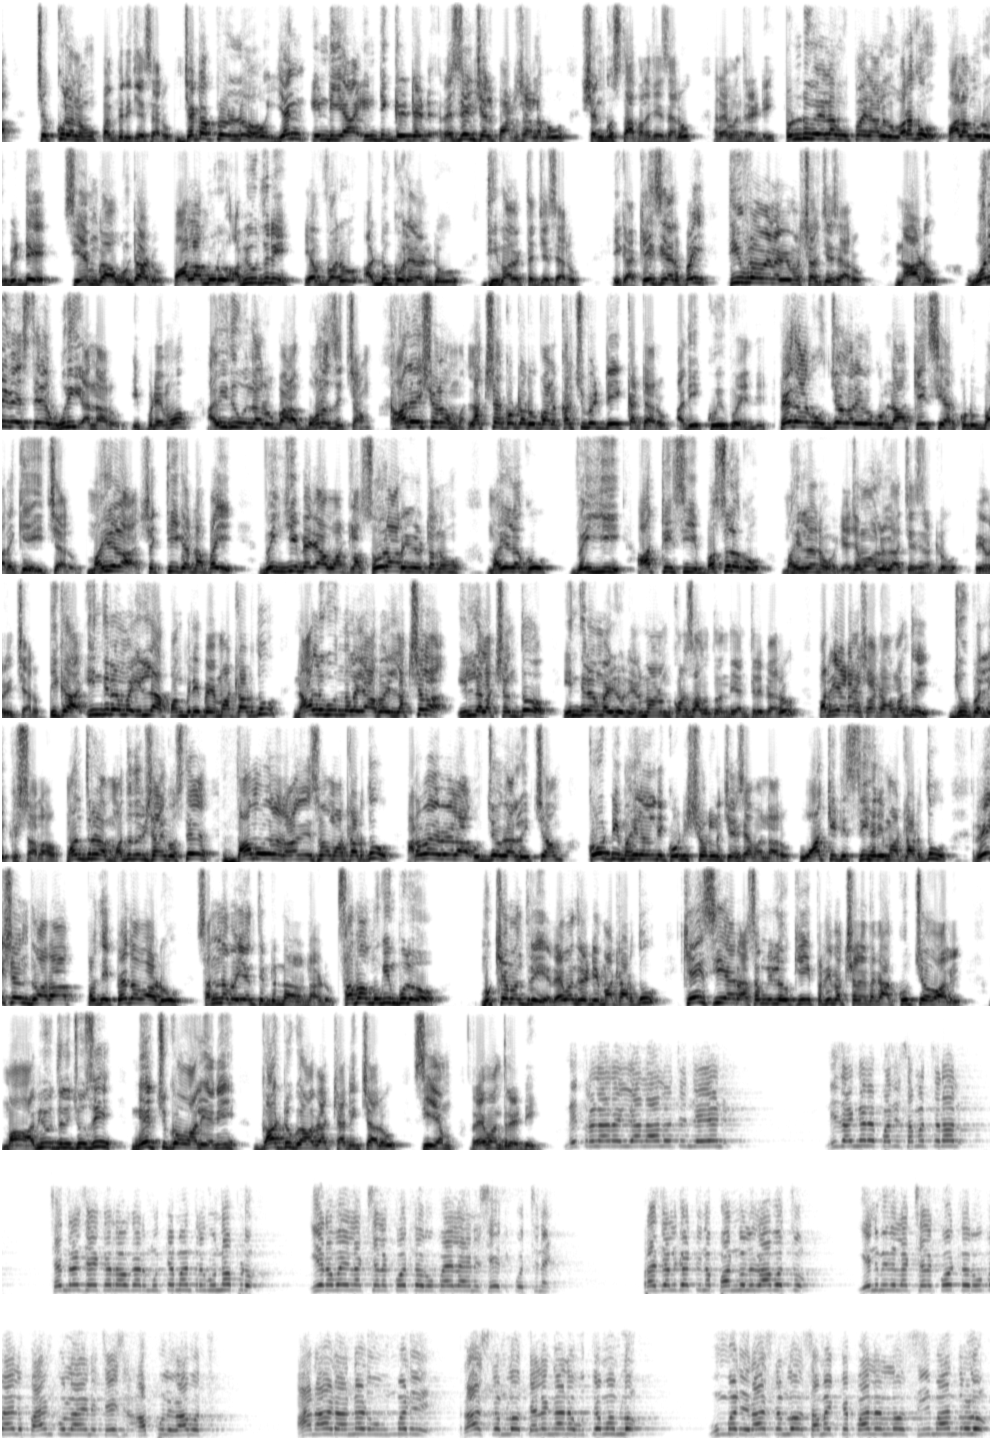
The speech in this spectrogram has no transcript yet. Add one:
చెక్కులను పంపిణీ చేశారు. జటప్రోల్లో యంగ్ ఇండియా ఇంటిగ్రేటెడ్ రెసిడెన్షియల్ పాఠశాలకు శంకుస్థాపన చేశారు రేవంత్ రెడ్డి. రెండు వేల ముప్పై నాలుగు వరకు పాలమూరు బిడ్డే సీఎంగా ఉంటాడు. పాలమూరు అభివృద్ధిని ఎవ్వరూ అడ్డుకోలేరంటూ ధీమా వ్యక్తం చేశారు. ఇక కేసీఆర్ పై తీవ్రమైన విమర్శలు చేశారు. నాడు వరి వేస్తే ఉరి అన్నారు. ఇప్పుడేమో ఐదు వందల రూపాయల బోనస్ ఇచ్చాం. కాళేశ్వరం లక్ష కోట్ల రూపాయలు ఖర్చు పెట్టి కట్టారు. అది కూలిపోయింది. పేదలకు ఉద్యోగాలు ఇవ్వకుండా కేసీఆర్ కుటుంబానికే ఇచ్చారు. మహిళల శక్తీకరణపై వెయ్యి మెగావాట్ల సోలార్ యూనిట్లను మహిళలకు వెయ్యి ఆర్టీసీ బస్సులకు మహిళలను యజమానులుగా చేసినట్లు వివరించారు. ఇక ఇందిరమ్మ ఇళ్ళ పంపిణీపై మాట్లాడుతూ నాలుగు వందల యాభై లక్షల ఇళ్ళ లక్ష్యంతో ఇందిరమ్మ ఇల్లు నిర్మాణం కొనసాగుతోంది అని తెలిపారు. పర్యాటక శాఖ మంత్రి జూపల్లి కృష్ణారావు. మంత్రుల మద్దతు విషయానికి వస్తే దామోదర రాజేశ్వర మాట్లాడుతూ అరవై వేల ఉద్యోగాలు ఇచ్చాం కోటి మహిళల్ని కోటీశ్వరులు చేశామన్నారు. వాకిటి శ్రీహరి మాట్లాడుతూ రేషన్ ద్వారా ప్రతి పేదవాడు సన్నబయ్యం తింటున్నారన్నాడు సభ ముగింపులో ముఖ్యమంత్రి రేవంత్ రెడ్డి మాట్లాడుతూ కేసీఆర్ అసెంబ్లీలోకి ప్రతిపక్ష నేతగా కూర్చోవాలి. మా అభివృద్ధిని చూసి నేర్చుకోవాలి అని ఘాటుగా వ్యాఖ్యానించారు సీఎం రేవంత్ రెడ్డి. మిత్రులారా ఇవాళ ఆలోచన చేయండి. నిజంగానే పది సంవత్సరాలు చంద్రశేఖరరావు గారు ముఖ్యమంత్రిగా ఉన్నప్పుడు ఇరవై లక్షల కోట్ల రూపాయలు ఆయన చేతికి వచ్చినాయి. ప్రజలు కట్టిన పన్నులు కావచ్చు ఎనిమిది లక్షల కోట్ల రూపాయలు బ్యాంకుల్లో ఆయన చేసిన అప్పులు కావచ్చు. ఆనాడు అన్నాడు ఉమ్మడి రాష్ట్రంలో తెలంగాణ ఉద్యమంలో ఉమ్మడి రాష్ట్రంలో సమైక్య పాలనలో సీమాంధ్రులు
